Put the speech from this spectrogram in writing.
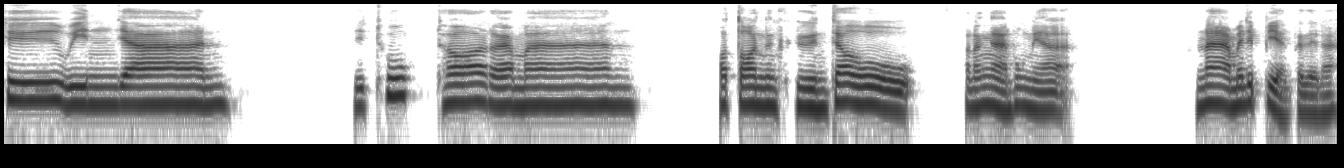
คือวิญญาณที่ทุกทรมานพอตอนกลางคืนเจ้าพนักงานพวกเนี้ย หน้าไม่ได้เปลี่ยนไปเลยนะ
